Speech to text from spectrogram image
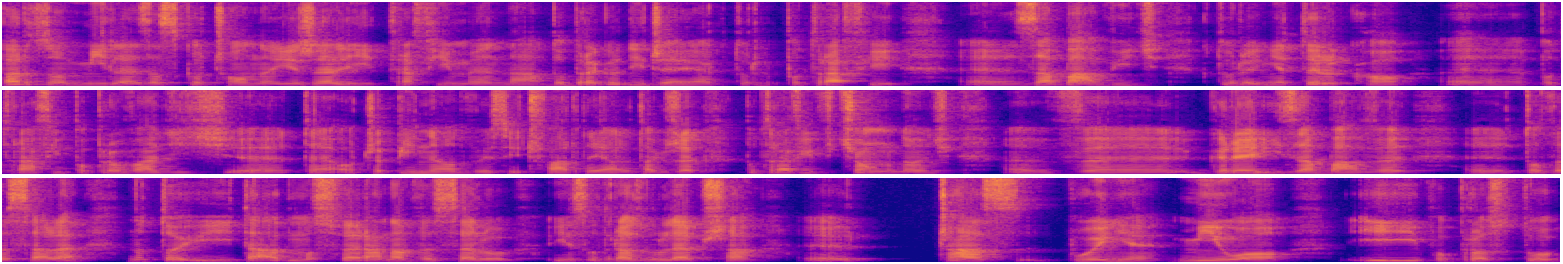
bardzo mile zaskoczony, jeżeli trafimy na dobrego DJ-a, który potrafi zabawić, który nie tylko e, potrafi poprowadzić e, te oczepiny o 24, ale także potrafi wciągnąć e, w gry i zabawy to wesele, no to i ta atmosfera na weselu jest od razu lepsza. Czas płynie miło, i po prostu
